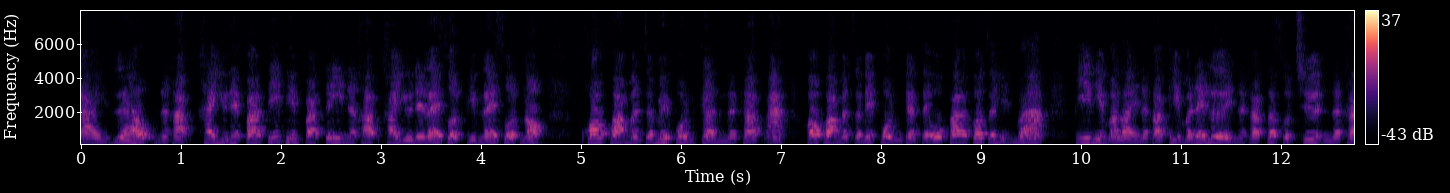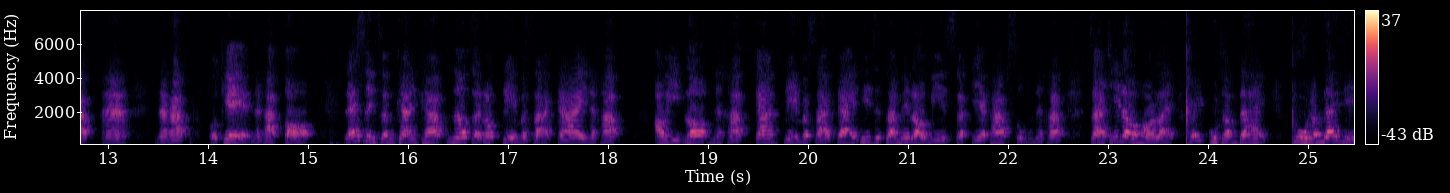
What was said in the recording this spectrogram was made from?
กายแล้วนะครับ ใครอยู่ในปาร์ตี้พิมพ์ปาร์ตี้นะครับใครอยู่ในไลฟ์สดพิมพ์ไลฟ์สดเนาะข้อความมันจะไม่ปนกันนะครับ อะ ข้อความมันจะไม่ปนกัน แต่โอป้าก็จะเห็นว่าพี่พิมพ์อะไรนะครับ พิมพ์มาได้เลยนะครับ ถ้าสดชื่นนะครับ อ่านะครับ โอเค นะครับ ต่อ และสิ่งสำคัญครับ นอกจากเราเปลี่ยนภาษากายนะครับ เอาอีกรอบนะครับ การเปลี่ยนภาษากายที่จะทำให้เรามีศักยภาพสูงนะครับ จากที่เราหอไหลเฮ้ยกูทำได้ กูทำได้ดิ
